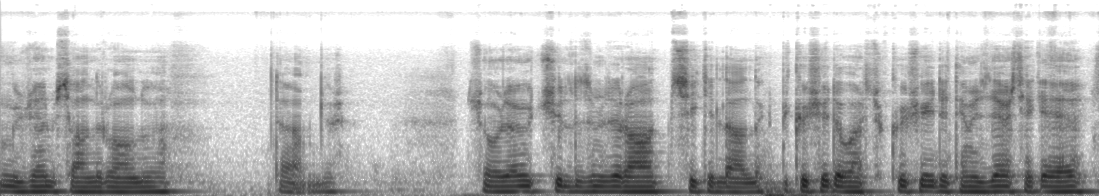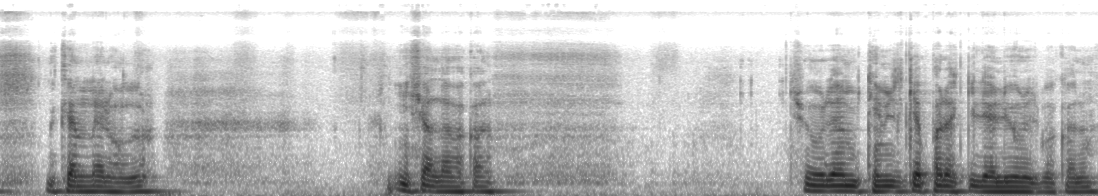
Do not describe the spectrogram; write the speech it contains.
Güzel bir saldırı oldu. Tamamdır. Sonra 3 yıldızımızı rahat bir şekilde aldık. Bir köşede var. Şu köşeyi de temizlersek eğer mükemmel olur. İnşallah bakalım. Şuradan bir temizlik yaparak ilerliyoruz bakalım.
